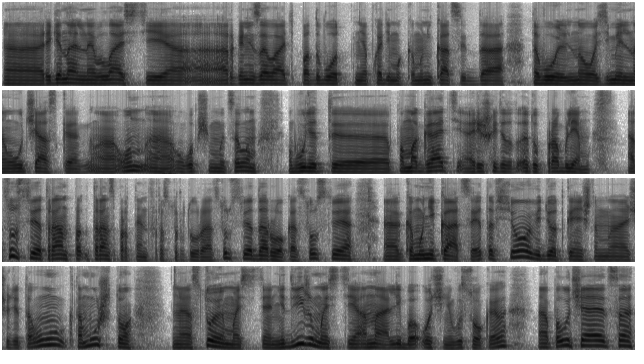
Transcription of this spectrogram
э, региональной власти э, организовать подвод необходимых коммуникаций до того или иного земельного участка, он, в общем и целом, будет помогать решить эту проблему. Отсутствие транспортной инфраструктуры, отсутствие дорог, отсутствие коммуникации, это все ведет в конечном счете тому, к тому, что Э, стоимость недвижимости, она либо очень высокая э, получается,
